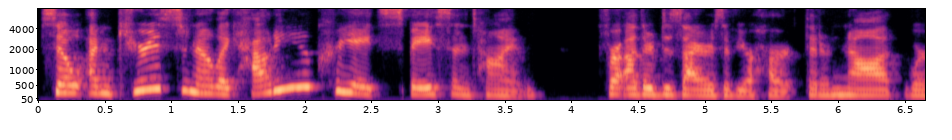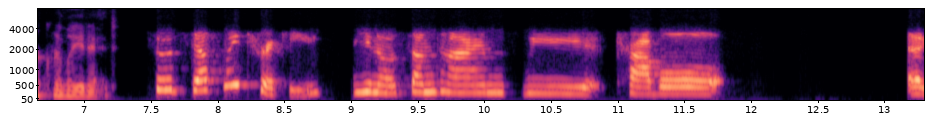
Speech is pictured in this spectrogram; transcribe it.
So I'm curious to know like how do you create space and time for other desires of your heart that are not work related? So it's definitely tricky. You know, sometimes we travel uh,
